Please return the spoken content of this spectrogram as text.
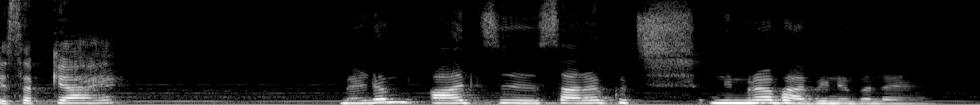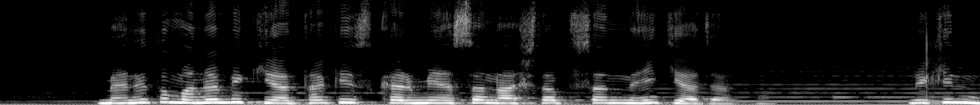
ये सब क्या है? मैडम आज सारा कुछ निमरा भाभी ने बनाया है। मैंने तो मना भी किया था कि इस घर में ऐसा नाश्ता पसंद नहीं किया जाता। लेकिन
